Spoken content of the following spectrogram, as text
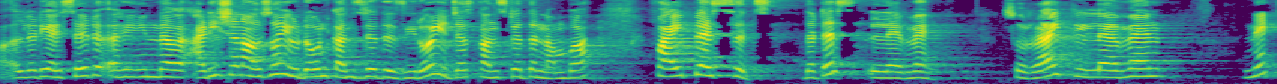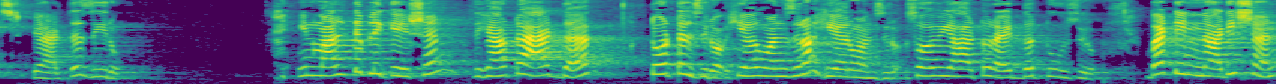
already I said uh, in the addition also you don't consider the 0, you just consider the number. 5 plus 6, that is 11. So write 11. Next you add the 0. In multiplication we have to add the total 0. Here 1 0, here 1 0. So we have to write the 2 0. But in addition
